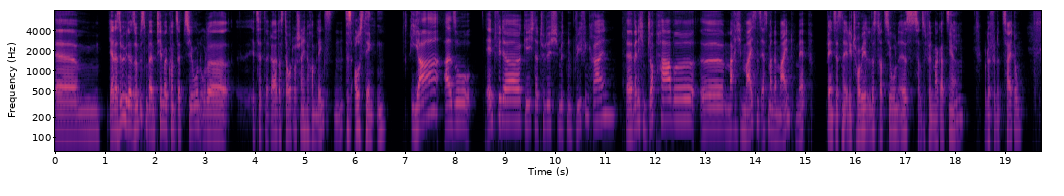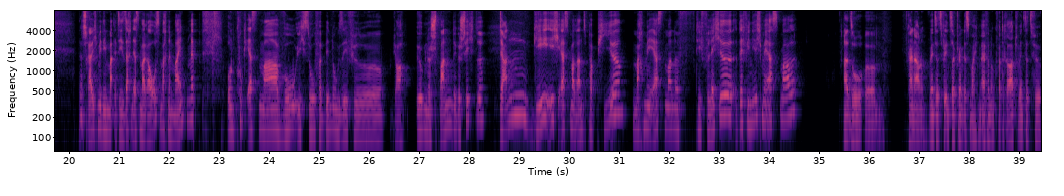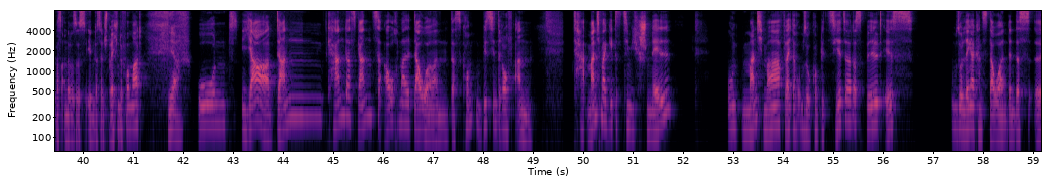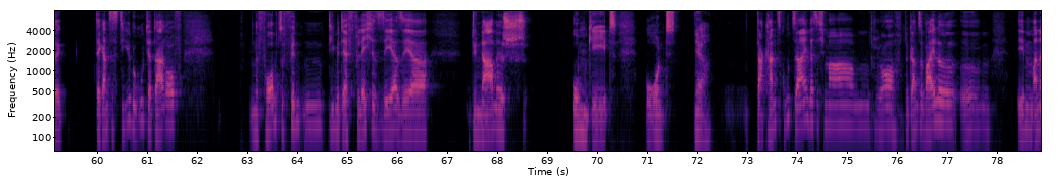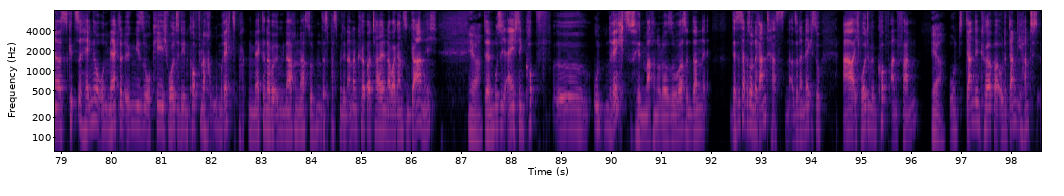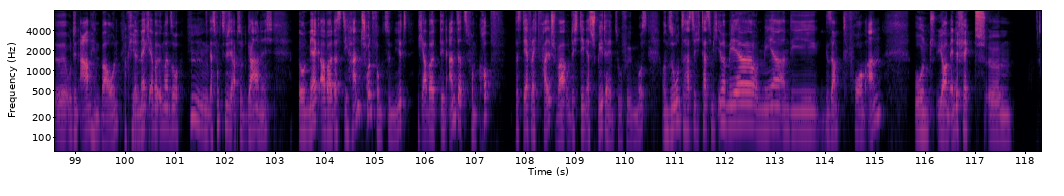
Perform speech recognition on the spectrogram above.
Ähm, ja, da sind wir wieder so ein bisschen beim Thema Konzeption oder äh, etc. Das dauert wahrscheinlich noch am längsten. Das Ausdenken. Ja, also entweder gehe ich natürlich mit einem Briefing rein. Äh, wenn ich einen Job habe, äh, mache ich meistens erstmal eine Mindmap. Wenn es jetzt eine Editorial-Illustration ist, also für ein Magazin Ja. oder für eine Zeitung. Dann schreibe ich mir die, die Sachen erstmal raus, mache eine Mindmap und gucke erstmal, wo ich so Verbindungen sehe für ja, irgendeine spannende Geschichte. Dann gehe ich erstmal ans Papier, mache mir erstmal eine, die Fläche, definiere ich mir erstmal. Also, ähm, keine Ahnung, wenn es jetzt für Instagram ist, mache ich mir einfach nur ein Quadrat. Wenn es jetzt für was anderes ist, eben das entsprechende Format. Ja. Und ja, dann kann das Ganze auch mal dauern. Das kommt ein bisschen drauf an. Ta manchmal geht es ziemlich schnell und manchmal, vielleicht auch umso komplizierter das Bild ist, umso länger kann es dauern. Denn das, äh, der ganze Stil beruht ja darauf, eine Form zu finden, die mit der Fläche sehr, sehr dynamisch umgeht. Und Ja. da kann es gut sein, dass ich mal ja, eine ganze Weile ähm, eben an der Skizze hänge und merke dann irgendwie so, okay, ich wollte den Kopf nach oben rechts packen, merke dann aber irgendwie nach und nach so, hm, das passt mit den anderen Körperteilen aber ganz und gar nicht. Ja. Dann muss ich eigentlich den Kopf äh, unten rechts hinmachen oder sowas und dann, das ist aber so ein Randtasten. Also dann merke ich so, ah, ich wollte mit dem Kopf anfangen Ja. und dann den Körper oder dann die Hand äh, und den Arm hinbauen. Okay. Dann merke ich aber irgendwann so, hm, das funktioniert ja absolut gar nicht. Und merke aber, dass die Hand schon funktioniert, ich aber den Ansatz vom Kopf, dass der vielleicht falsch war und ich den erst später hinzufügen muss. Und so und so taste ich, taste ich mich immer mehr und mehr an die Gesamtform an. Und ja, im Endeffekt ähm,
